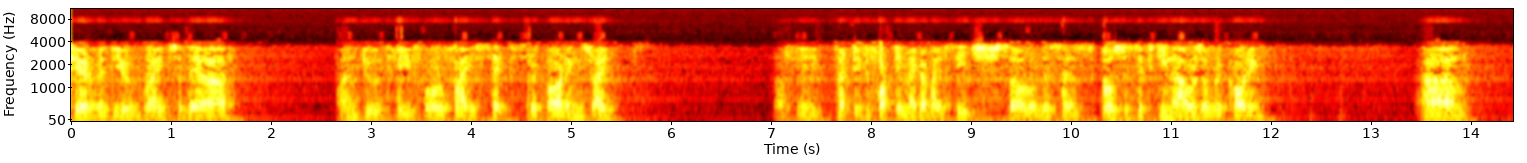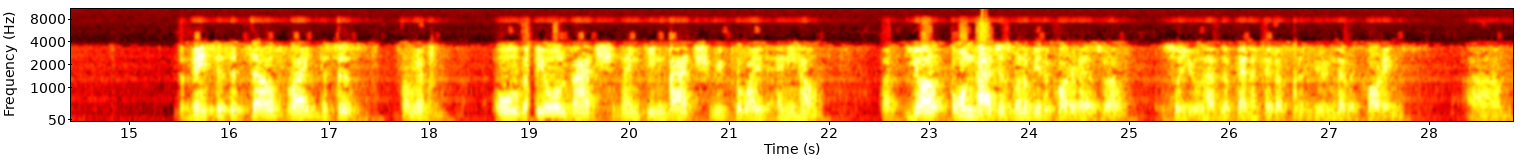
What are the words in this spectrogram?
share with you, right? So there are one, two, three, four, five, six recordings, right? Roughly 30 to 40 megabytes each. So this is close to 16 hours of recording. Um, the basis itself, right? This is from a old, very old batch, 19 batch we provide anyhow. But your own batch is going to be recorded as well. So you will have the benefit of reviewing the recordings um,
